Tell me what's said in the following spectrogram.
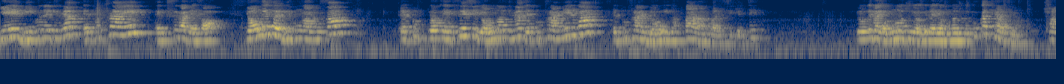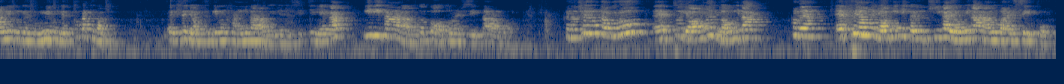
얘 미분해주면 f 프라임 x가 돼서 0에서의 미분 가능성 f 여기 x 대신 0 넣어주면 f 프라임 1과 f 프라임 0이 같다라는 거 알 수 있겠지? 여기다 0 넣어주고 여기다 0 넣어주고 똑같아야지 좌미분계수 우미분계수 똑같아가지고. x는 0 미분 가능이다라고 얘기해 줄 수 있지. 얘가 1이다라는 것도 얻어낼 수 있다라는 거 그래서 최종적으로 f0은 0이다. 그러면 F0은 0이니까 이 D가 0이다라는 걸알수 있고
